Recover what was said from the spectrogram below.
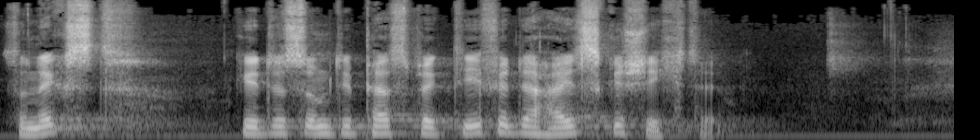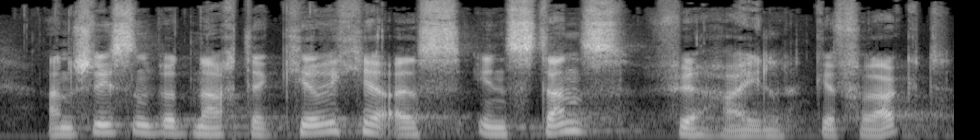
Zunächst geht es um die Perspektive der Heilsgeschichte. Anschließend wird nach der Kirche als Instanz für Heil gefragt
